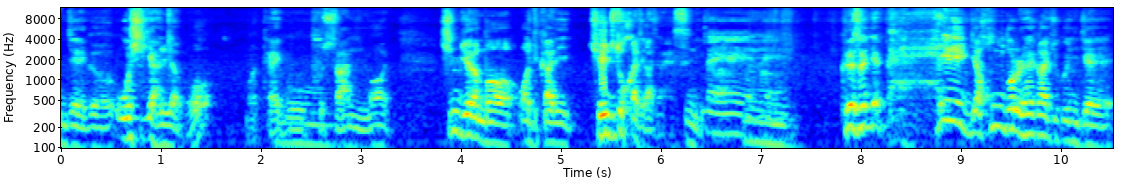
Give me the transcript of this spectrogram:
이제 그 오시게 하려고 뭐 대구, 부산 뭐 심지어 뭐 어디까지 제주도까지 가서 했으니까. 네. 음. 그래서 이제 매일 이제 홍보를 해가지고 이제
